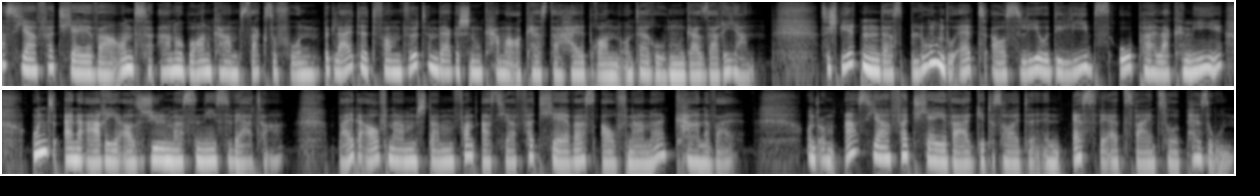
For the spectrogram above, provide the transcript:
Asja Fatjejewa und Arno Bornkamp Saxophon, begleitet vom Württembergischen Kammerorchester Heilbronn unter Ruben Gazarian. Sie spielten das Blumenduett aus Leo Delibes Oper L'Acme und eine Arie aus Jules Massenets Werther. Beide Aufnahmen stammen von Asja Fatjejewas Aufnahme Karneval. Und um Asja Fatjeva geht es heute in SWR 2 zur Person.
